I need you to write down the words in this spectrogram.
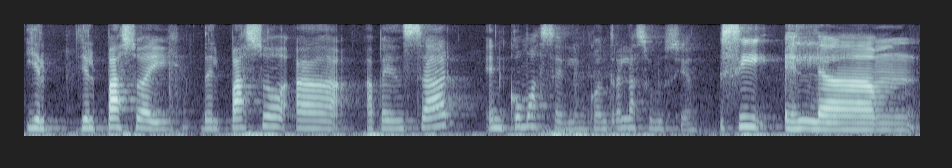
Y el, y el paso ahí, del paso a, a pensar en cómo hacerlo, encontrar la solución. Sí, el, um,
